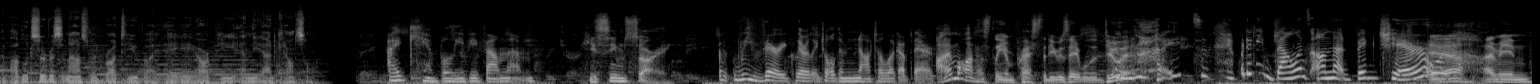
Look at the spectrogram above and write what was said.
A public service announcement brought to you by AARP and the Ad Council. I can't believe he found them. He seems sorry. We very clearly told him not to look up there. I'm honestly impressed that he was able to do it. Right? What did he balance on that big chair? Or... Yeah, I mean,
